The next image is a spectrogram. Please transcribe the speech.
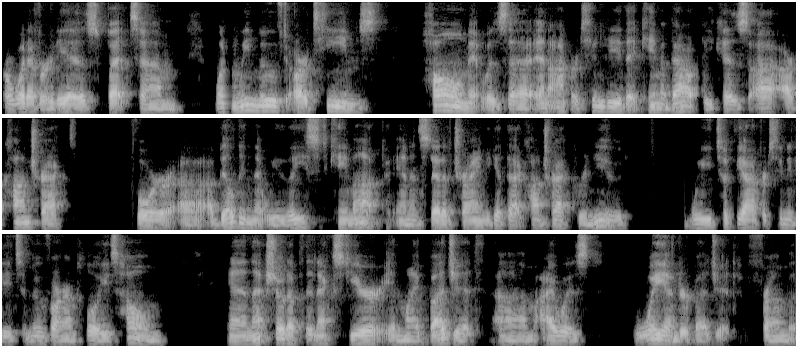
or whatever it is. But um, when we moved our teams home, it was uh, an opportunity that came about because uh, our contract for uh, a building that we leased came up. And instead of trying to get that contract renewed, we took the opportunity to move our employees home. And that showed up the next year in my budget. Um, I was way under budget from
